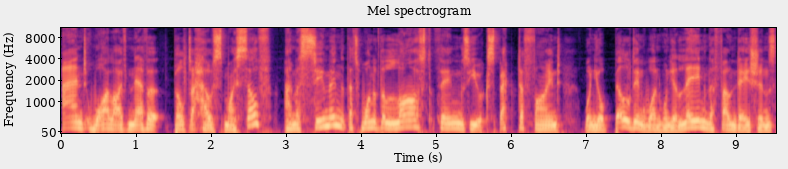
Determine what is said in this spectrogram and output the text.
And while I've never built a house myself, I'm assuming that's one of the last things you expect to find when you're building one, when you're laying the foundations,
